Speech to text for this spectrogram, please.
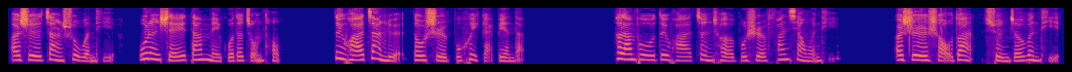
而是战术问题。无论谁当美国的总统，对华战略都是不会改变的。特朗普对华政策不是方向问题，而是手段选择问题。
